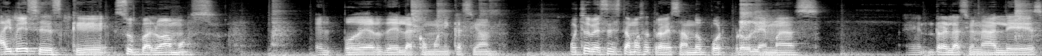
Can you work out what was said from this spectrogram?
Hay veces que subvaluamos el poder de la comunicación. Muchas veces estamos atravesando por problemas eh, relacionales,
